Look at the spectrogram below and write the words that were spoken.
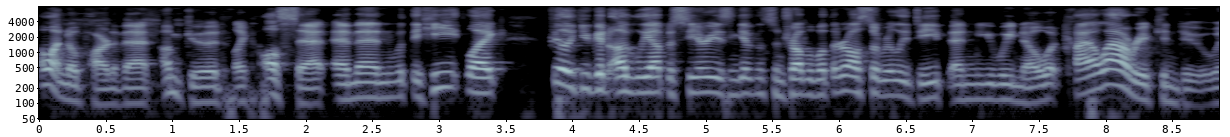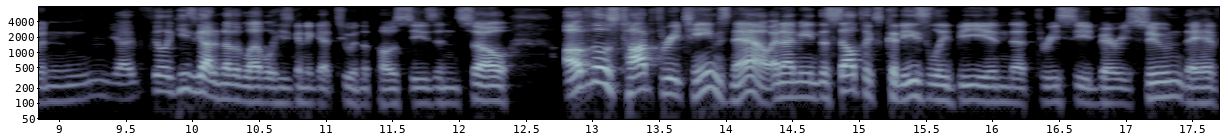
I want no part of that. I'm good, like all set. And then with the Heat, like feel like you could ugly up a series and give them some trouble, but they're also really deep, and you, we know what Kyle Lowry can do, and I feel like he's got another level he's going to get to in the postseason. So, of those top three teams now, and I mean the Celtics could easily be in that three seed very soon. They have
